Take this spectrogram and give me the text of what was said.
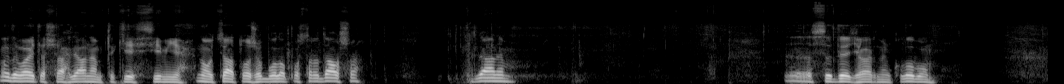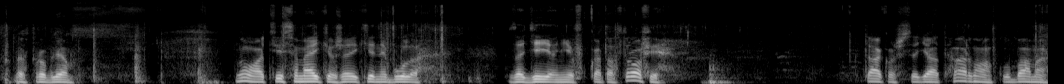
Ну, давайте ще глянемо такі сім'ї. Ну, ця теж була пострадавша. Глянемо. Е, Сидить гарним клубом. Без проблем. Ну, а ці сімейки вже, які не були задіяні в катастрофі, також сидять гарно клубами.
